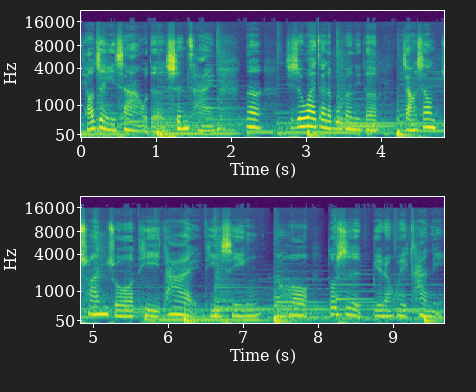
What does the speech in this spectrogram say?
调整一下我的身材。那其实外在的部分，你的长相、穿着、体态、体型，然后都是别人会看你。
